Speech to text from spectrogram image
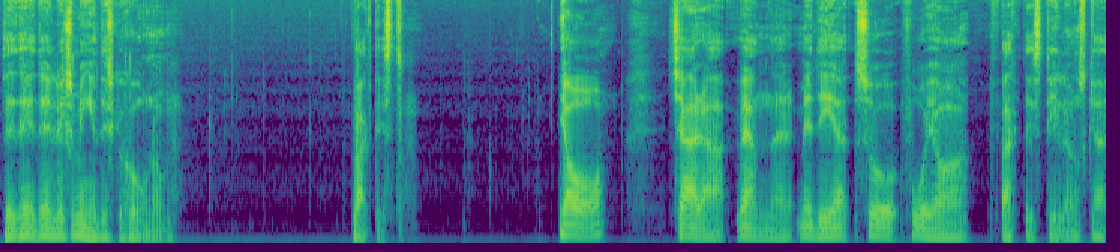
Det, det, det är liksom ingen diskussion om. Faktiskt. Ja, kära vänner, med det så får jag faktiskt tillönska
